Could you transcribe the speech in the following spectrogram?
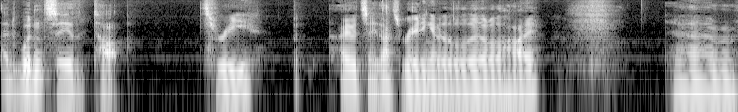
I wouldn't say the top three, but I would say that's rating it a little high. Um,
